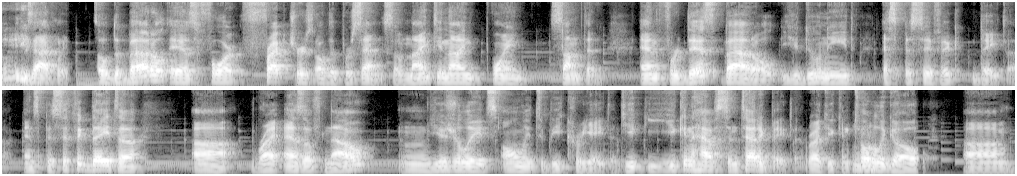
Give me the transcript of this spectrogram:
Exactly. So the battle is for fractures of the percent, so 99 point something. And for this battle, you do need a specific data. And specific data, uh, right as of now, mm, usually it's only to be created. You, you can have synthetic data, right? You can Mhm. totally go, um,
